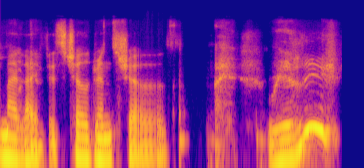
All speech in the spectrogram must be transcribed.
My life is children's shows. Really?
